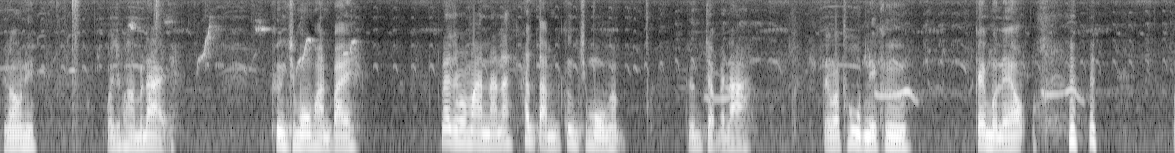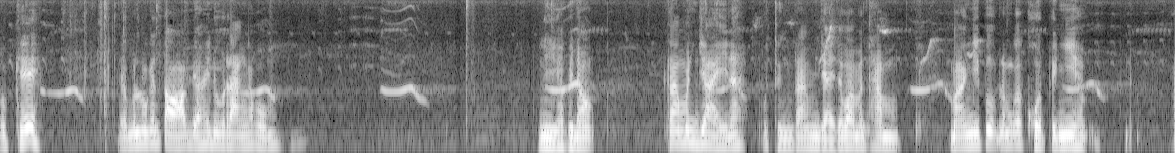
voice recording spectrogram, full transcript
พี่น้องนี่กว่าจะพามันได้ ครึ่งชั่วโมงผ่านไป น่าจะประมาณนั้นนะขั้นต่ำครึ่งชั่วโมงครับ เริ่มจับเวลา แต่ว่าทูบนี้คือ ใกล้หมดแล้ว โอเค เดี๋ยวมารู้กันต่อครับ เดี๋ยวให้ดูรังครับผม นี่ครับพี่น้อง รังมันใหญ่นะพูดถึงรังมันใหญ่แต่ว่ามันทำมางี้ปุ๊บแล้วมันก็ขดไปงี้ครับไป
